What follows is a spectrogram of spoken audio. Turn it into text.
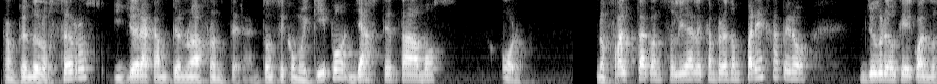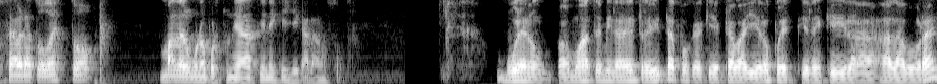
campeón de los cerros, y yo era campeón Nueva Frontera. Entonces, como equipo, ya ostentábamos oro. Nos falta consolidar el campeonato en pareja, pero yo creo que cuando se abra todo esto, más de alguna oportunidad tiene que llegar a nosotros. Bueno, vamos a terminar la entrevista porque aquí el caballero pues tiene que ir a, laborar,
